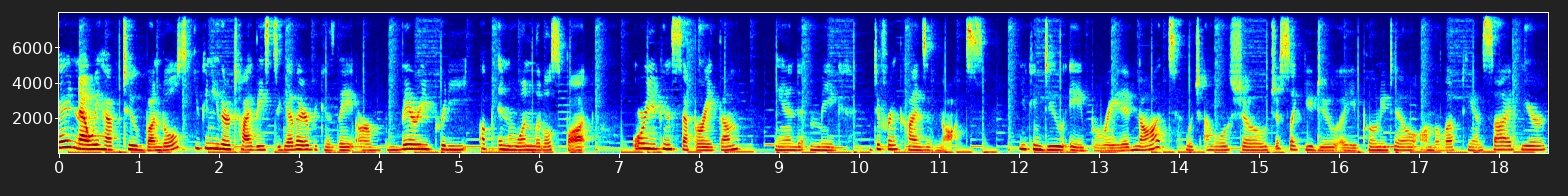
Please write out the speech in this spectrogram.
Okay, now we have two bundles. You can either tie these together because they are very pretty up in one little spot, or you can separate them and make different kinds of knots. You can do a braided knot, which I will show just like you do a ponytail on the left hand side here.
